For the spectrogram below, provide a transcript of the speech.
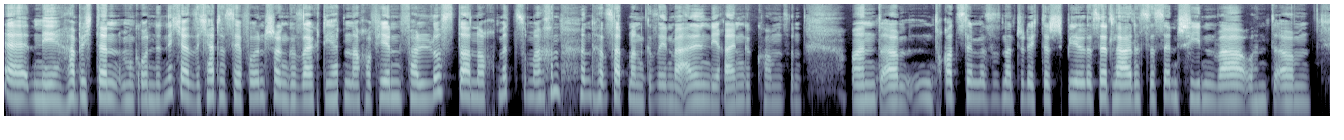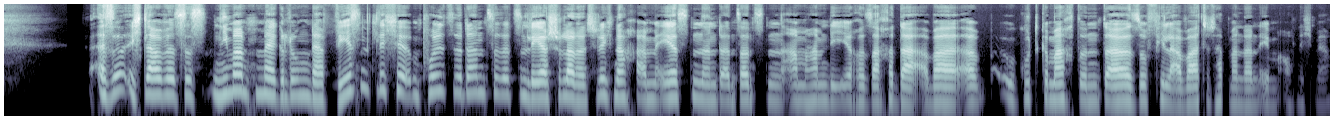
Äh, nee, habe ich dann im Grunde nicht. Also ich hatte es ja vorhin schon gesagt, die hatten auch auf jeden Fall Lust, da noch mitzumachen. Das hat man gesehen bei allen, die reingekommen sind. Und ähm, trotzdem ist es natürlich das Spiel, das ist ja klar, dass das entschieden war. Und ähm, also ich glaube, es ist niemandem mehr gelungen, da wesentliche Impulse dann zu setzen. Lea Schüller natürlich nach am ehesten und ansonsten haben die ihre Sache da aber äh, gut gemacht und äh, so viel erwartet hat man dann eben auch nicht mehr.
